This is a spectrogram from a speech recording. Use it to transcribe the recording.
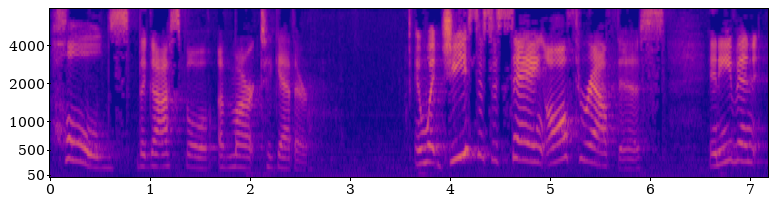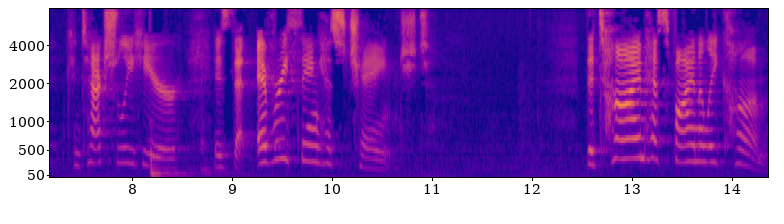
holds the Gospel of Mark together. And what Jesus is saying all throughout this, and even contextually here is that everything has changed. The time has finally come.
